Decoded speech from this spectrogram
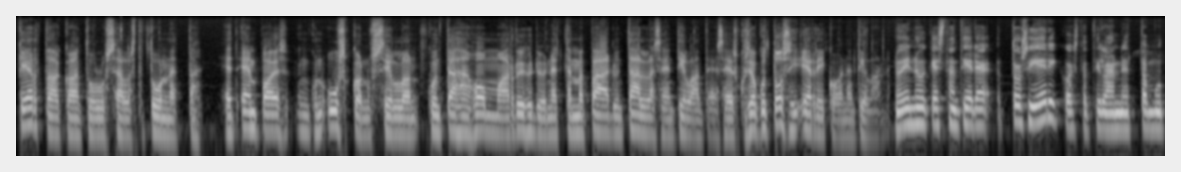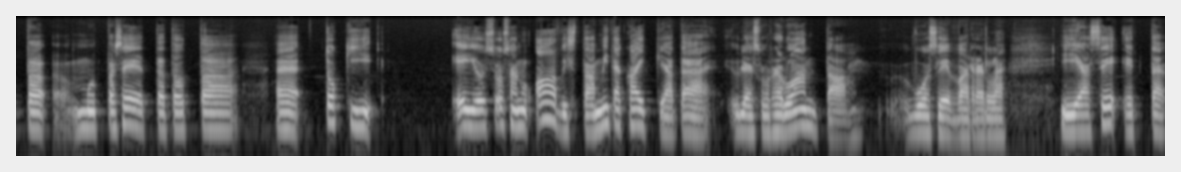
kertaakaan tullut sellaista tunnetta, että enpä olisi niin uskonut silloin, kun tähän hommaan ryhdyin, että mä päädyn tällaiseen tilanteeseen, joskus joku tosi erikoinen tilanne. No en oikeastaan tiedä tosi erikoista tilannetta, mutta, mutta se, että tota, toki ei olisi osannut aavistaa, mitä kaikkea tämä yleisurheilu antaa vuosien varrella. Ja se, että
